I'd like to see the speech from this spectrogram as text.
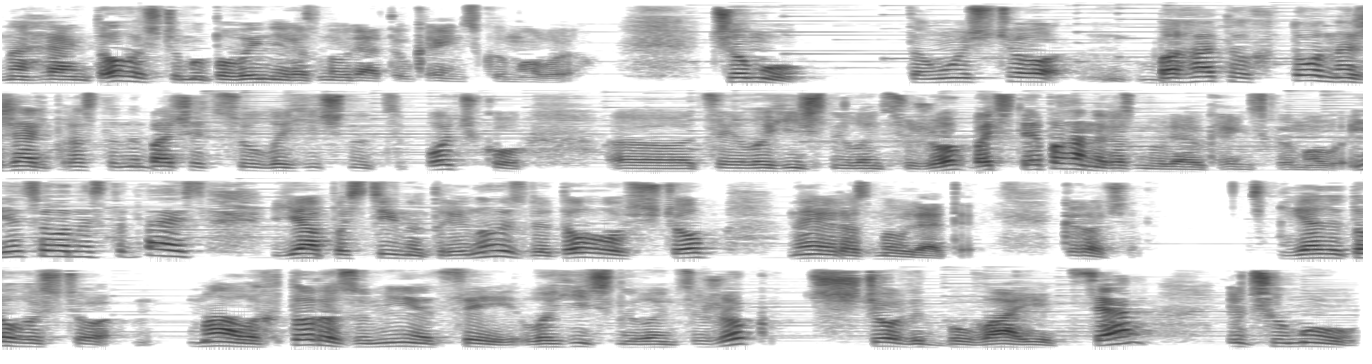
на грань того, що ми повинні розмовляти українською мовою. Чому? Тому що багато хто, на жаль, просто не бачить цю логічну цепочку, е, цей логічний ланцюжок. Бачите, я погано розмовляю українською мовою. Я цього не стидаюсь. Я постійно тренуюсь для того, щоб нею розмовляти. Коротше, я до того, що мало хто розуміє цей логічний ланцюжок, що відбувається і чому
